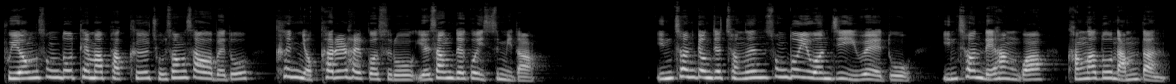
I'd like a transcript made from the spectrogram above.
부영 송도 테마파크 조성 사업에도 큰 역할을 할 것으로 예상되고 있습니다. 인천경제청은 송도 유원지 이외에도 인천 내항과 강화도 남단,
